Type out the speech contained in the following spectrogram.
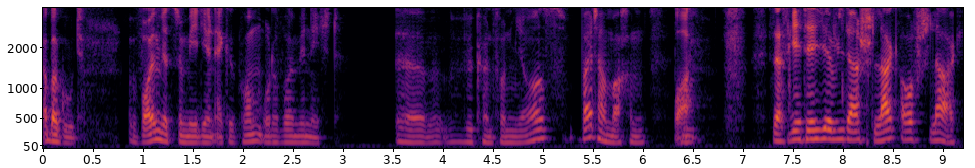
Aber gut. Wollen wir zur Medienecke kommen oder wollen wir nicht? äh, wir können von mir aus weitermachen. Boah. Das geht ja hier wieder Schlag auf Schlag.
